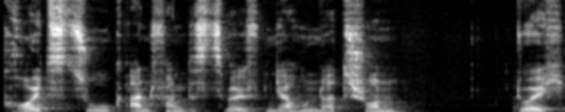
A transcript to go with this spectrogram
Kreuzzug Anfang des 12. Jahrhunderts schon durch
